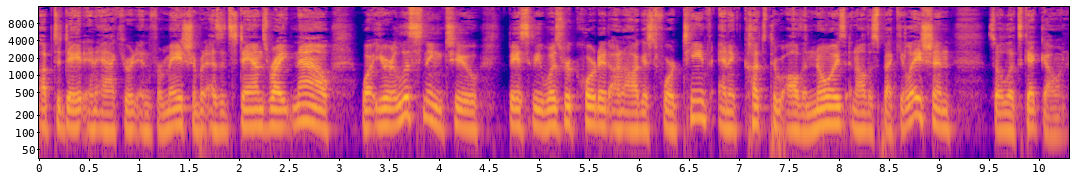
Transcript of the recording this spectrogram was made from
up to date and accurate information. But as it stands right now, what you're listening to basically was recorded on August 14th, and it cuts through all the noise and all the speculation. So let's get going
